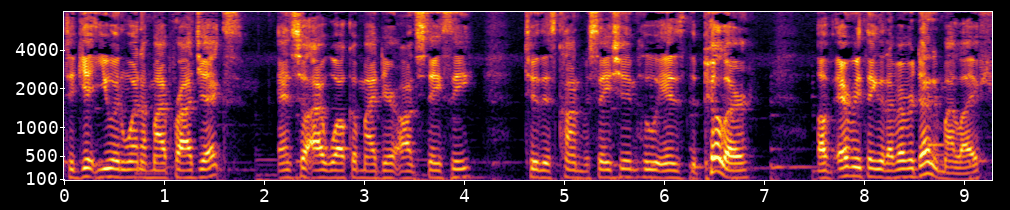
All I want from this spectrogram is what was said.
to get you in one of my projects and so i welcome my dear aunt stacy to this conversation who is the pillar of everything that i've ever done in my life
